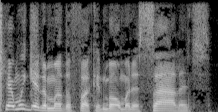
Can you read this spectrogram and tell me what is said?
Can we get a motherfucking moment of silence?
